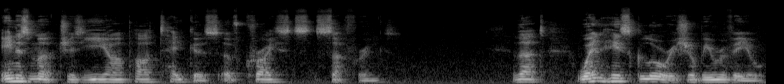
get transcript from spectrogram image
inasmuch as ye are partakers of Christ's sufferings, that, when his glory shall be revealed,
